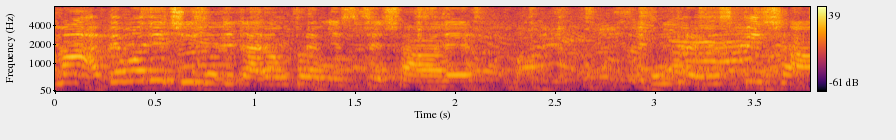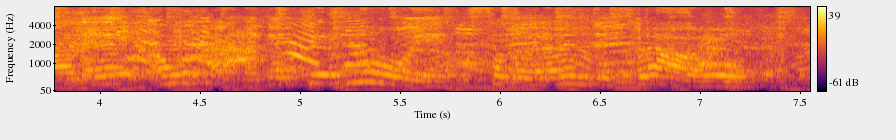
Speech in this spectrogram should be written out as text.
Ma abbiamo deciso di dare un premio speciale, un premio speciale a un cane che per noi è stato veramente bravo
